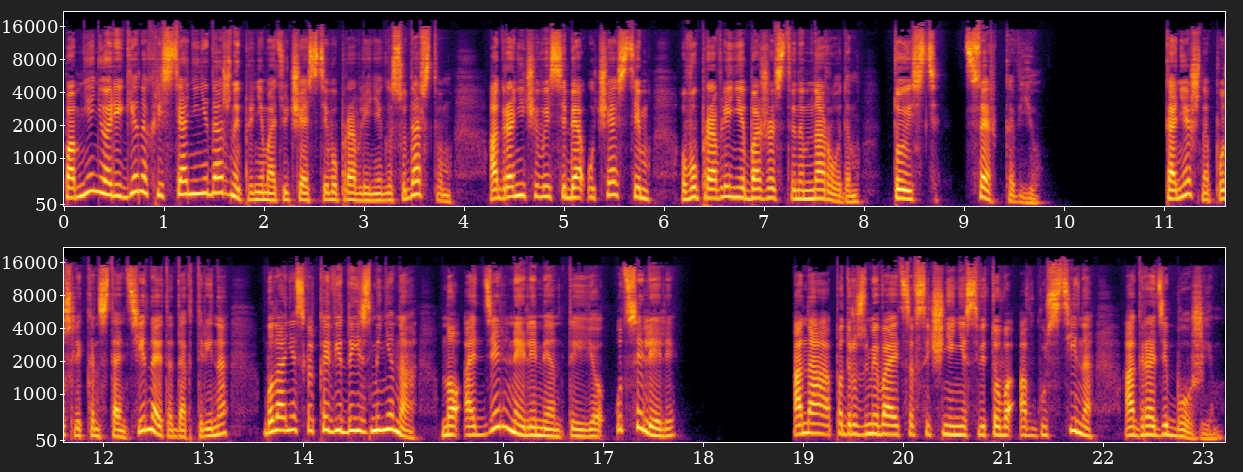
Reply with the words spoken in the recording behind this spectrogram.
По мнению Оригена, христиане не должны принимать участие в управлении государством, ограничивая себя участием в управлении божественным народом, то есть церковью. Конечно, после Константина эта доктрина была несколько видоизменена, но отдельные элементы ее уцелели. Она подразумевается в сочинении святого Августина о Граде Божьем.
